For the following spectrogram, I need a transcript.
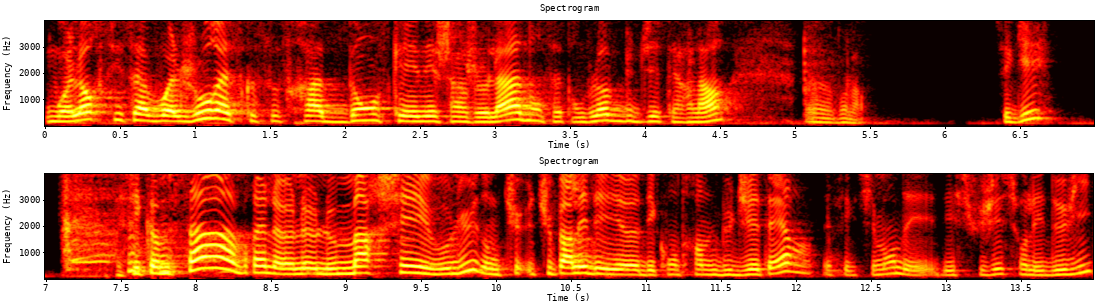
Ou alors, si ça voit le jour, est-ce que ce sera dans ce cahier des charges-là, dans cette enveloppe budgétaire-là euh, Voilà. C'est gay. C'est comme ça, après, le, marché évolue. Donc, tu, parlais euh, des, contraintes budgétaires, effectivement, des, sujets sur les devis.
